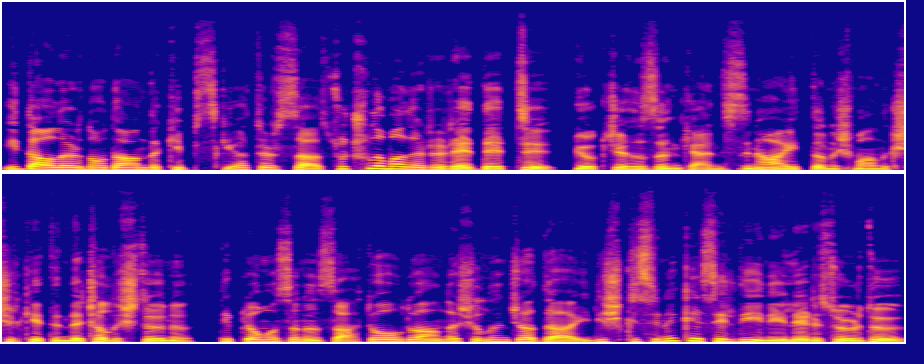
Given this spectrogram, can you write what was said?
iddiaların odağındaki psikiyatrsa suçlamaları reddetti. Gökçe Hız'ın kendisine ait danışmanlık şirketinde çalıştığını, diplomasının sahte olduğu anlaşılınca da ilişkisinin kesildiğini ileri sürdü.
